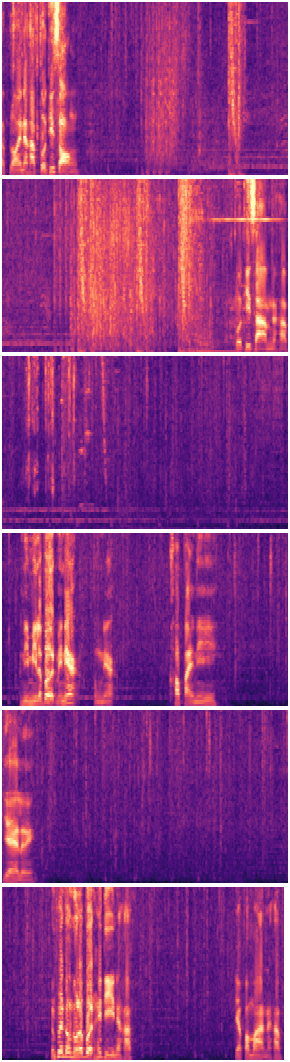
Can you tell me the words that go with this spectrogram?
รียบร้อยนะครับ ตัวที่สองตัวที่สามนะครับอันนี้มีระเบิดไหมเนี่ย ตรงเนี้ย เข้าไปนี้ แย่เลย เพื่อนๆต้องดูระเบิดให้ดีนะครับ อย่าประมาทนะครับเ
